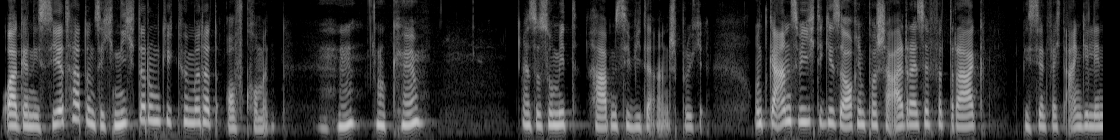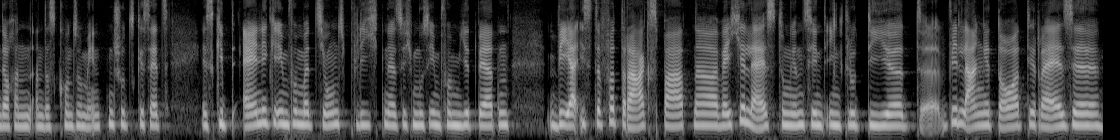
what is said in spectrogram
organisiert hat und sich nicht darum gekümmert hat, aufkommen. Mhm, okay. Also somit haben sie wieder Ansprüche. Und ganz wichtig ist auch im Pauschalreisevertrag, bisschen vielleicht angelehnt auch an, an, das Konsumentenschutzgesetz. Es gibt einige Informationspflichten, also ich muss informiert werden, wer ist der Vertragspartner, welche Leistungen sind inkludiert, wie lange dauert die Reise,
